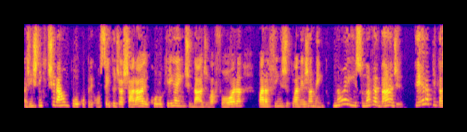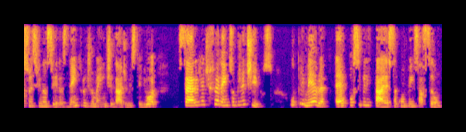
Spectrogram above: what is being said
a gente tem que tirar um pouco o preconceito de achar, ah, eu coloquei a entidade lá fora para fins de planejamento. Não é isso. Na verdade, ter aplicações financeiras dentro de uma entidade no exterior serve a diferentes objetivos. O primeiro é, é possibilitar essa compensação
